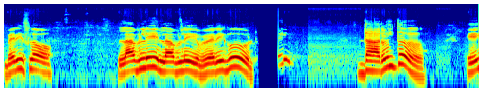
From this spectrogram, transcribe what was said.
very slow lovely lovely very good দারুণ তো, এই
